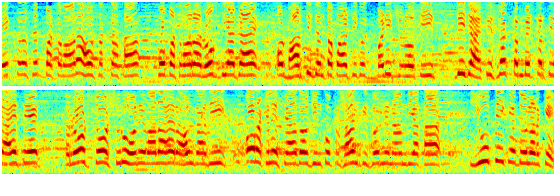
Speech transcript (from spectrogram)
एक तरह से बंटवारा हो सकता था, वो बंटवारा रोक दिया जाए और भारतीय जनता पार्टी को एक बड़ी चुनौती दी जाए। तो इस वक्त अंबेडकर तिराहे से रोड शो शुरू होने वाला है राहुल गांधी और अखिलेश यादव, जिनको प्रशांत किशोर ने नाम दिया था। यूपी के दो लड़के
